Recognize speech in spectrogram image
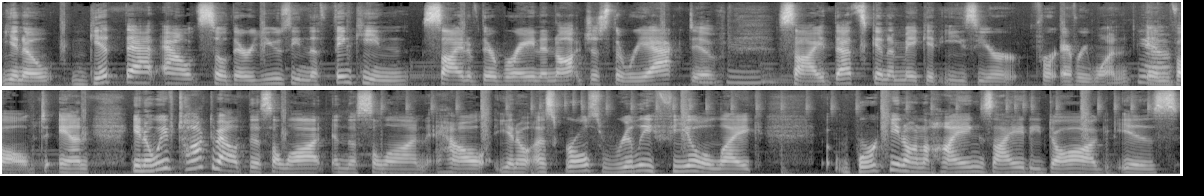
you know, get that out so they're using the thinking side of their brain and not just the reactive mm-hmm. side, that's going to make it easier for everyone Yeah. involved. And, you know, we've talked about this a lot in the salon how, you know, us girls really feel like working on a high anxiety dog is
